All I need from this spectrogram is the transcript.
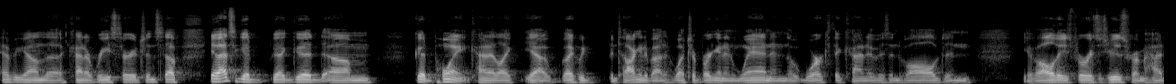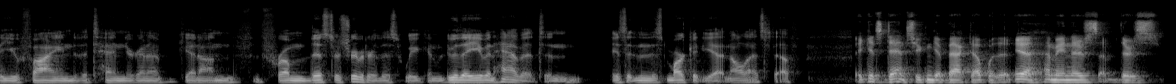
heavy on the kind of research and stuff. Yeah, that's a good, a good, um, good point. Kind of like, yeah, like we've been talking about what to bring in and when, and the work that kind of is involved. And you have all these breweries to choose from. How do you find the ten you're going to get on from this distributor this week, and do they even have it? And is it in this market yet? And all that stuff. It gets dense. You can get backed up with it. Yeah, I mean, there's there's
